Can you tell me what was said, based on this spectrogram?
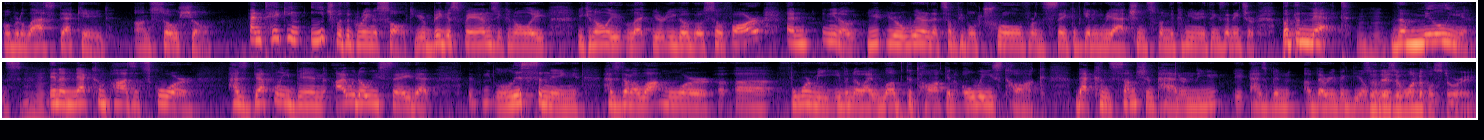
over the last decade on social and taking each with a grain of salt. Your biggest fans, you can only you can only let your ego go so far, and you know you, you're aware that some people troll for the sake of getting reactions from the community, things of that nature. But the net, mm-hmm. the 1000000s mm-hmm. in a net composite score has definitely been. I would always say that listening has done a lot more uh, uh for me, even though I love to talk and always talk. That consumption pattern the, it has been a very big deal So there's me. a wonderful story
